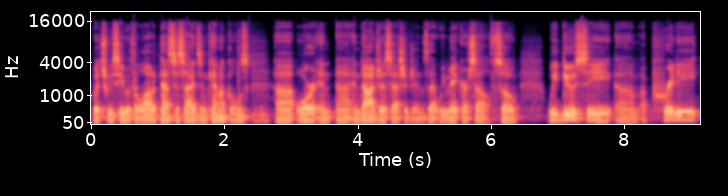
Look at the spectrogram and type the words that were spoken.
which we see with a lot of pesticides and chemicals, uh, or in, uh, endogenous estrogens that we make ourselves. So we do see um, a pretty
